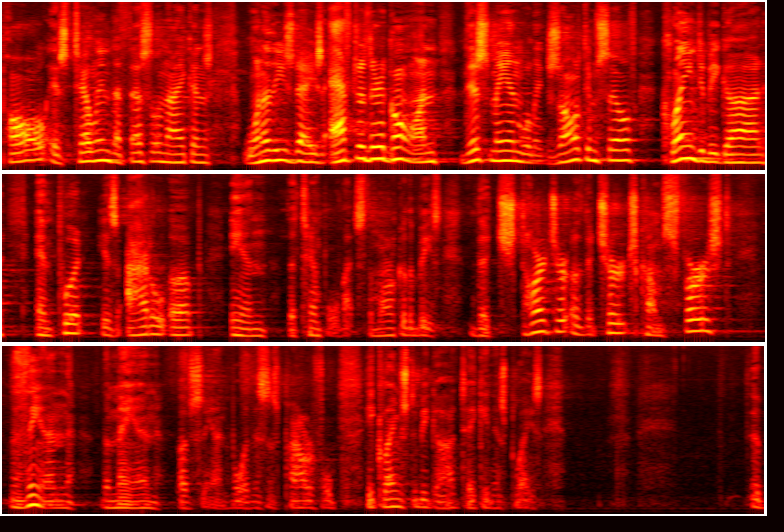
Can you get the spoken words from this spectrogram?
Paul is telling the Thessalonians one of these days, after they're gone, this man will exalt himself, claim to be God, and put his idol up in the temple. That's the mark of the beast. The starter of the church comes first, then the man of sin. Boy, this is powerful. He claims to be God taking his place. The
